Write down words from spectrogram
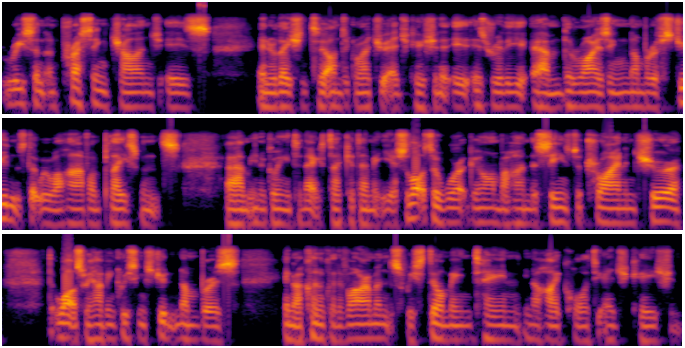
recent and pressing challenge is in relation to undergraduate education is really um, the rising number of students that we will have on placements, um, you know, going into next academic year. So lots of work going on behind the scenes to try and ensure that whilst we have increasing student numbers in our clinical environments, we still maintain, you know, high quality education.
